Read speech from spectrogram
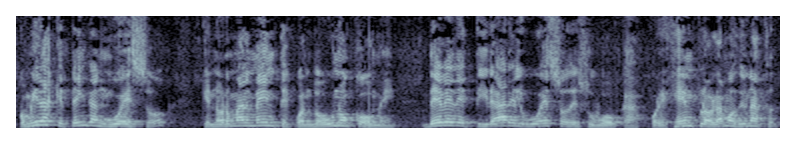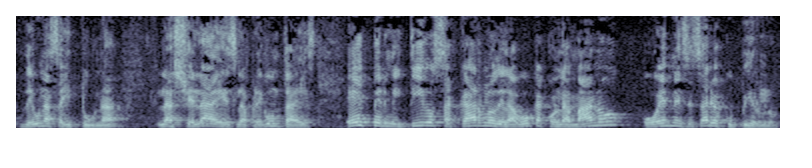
Comidas que tengan hueso, que normalmente cuando uno come, debe de tirar el hueso de su boca. Por ejemplo, hablamos de una, de una aceituna, la shela es, la pregunta es, ¿es permitido sacarlo de la boca con la mano o es necesario escupirlo?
